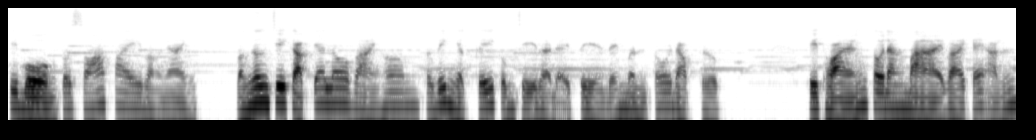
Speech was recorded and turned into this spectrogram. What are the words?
Khi buồn, tôi xóa phay vào ngày và ngưng truy cập zalo vài hôm. Tôi viết nhật ký cũng chỉ là để tiền để mình tôi đọc được thi thoảng tôi đăng bài vài cái ảnh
